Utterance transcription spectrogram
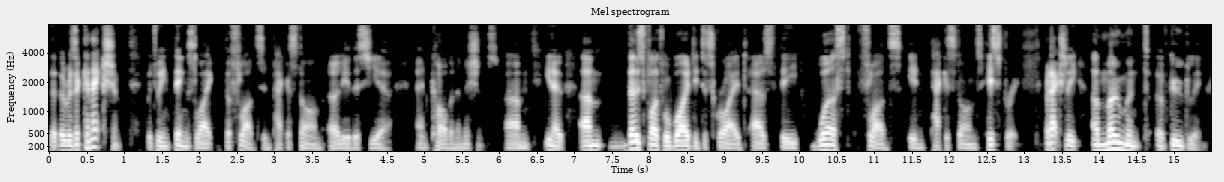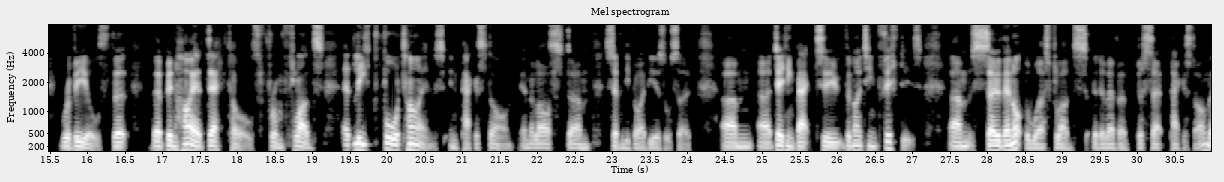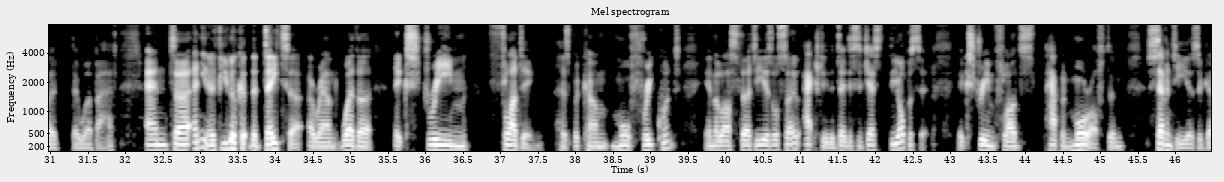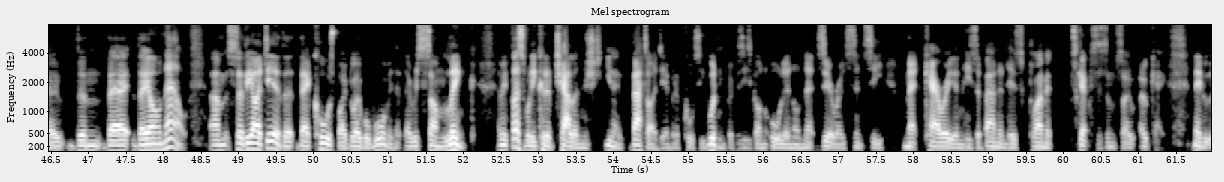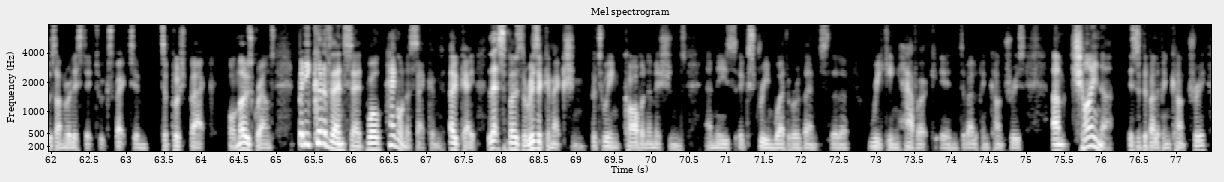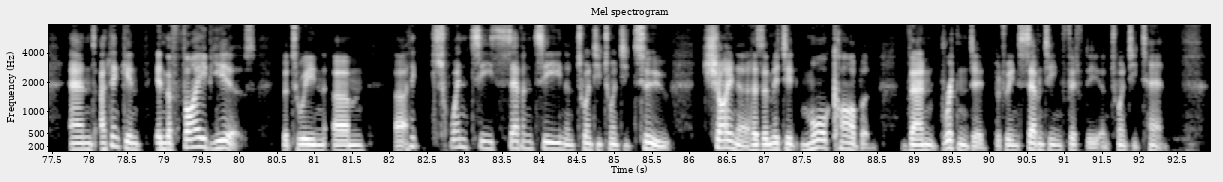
that there is a connection between things like the floods in Pakistan earlier this year and carbon emissions. Um, you know, um, those floods were widely described as the worst floods in Pakistan's history. But actually, a moment of Googling reveals that there have been higher death tolls from floods at least four times in Pakistan in the last um, 75 years or so, um, uh, dating back to the 1950s. Um, so they're not the worst floods that have ever beset Pakistan, though they were bad. And, uh, and you know, if you look at the data around whether extreme flooding has become more frequent in the last 30 years or so. Actually, the data suggests the opposite. Extreme floods happen more often 70 years ago than they are now. Um, so the idea that they're caused by global warming, that there is some link. I mean, first of all, he could have challenged, you know, that idea, but of course he wouldn't because he's gone all in on net zero since he met Carrie and he's abandoned his climate skepticism. So, okay, maybe it was unrealistic to expect him to push back on those grounds. But he could have then said, well, hang on a second. Okay, let's suppose there is a connection between carbon emissions and these extreme weather events that are wreaking havoc in developing countries. Um, China is a developing country. And I think in, in the five years between, um, uh, I think 2017 and 2022, China has emitted more carbon than Britain did between 1750 and 2010.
